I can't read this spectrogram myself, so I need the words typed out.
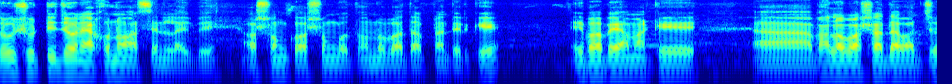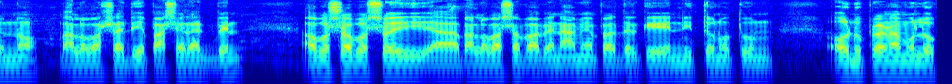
চৌষট্টি জন এখনও আছেন লাইভে অসংখ্য অসংখ্য ধন্যবাদ আপনাদেরকে। এভাবে আমাকে ভালোবাসা দেওয়ার জন্য, ভালোবাসা দিয়ে পাশে রাখবেন। অবশ্য অবশ্যই ভালোবাসা পাবেন। আমি আপনাদেরকে নিত্য নতুন, অনুপ্রেরণামূলক,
